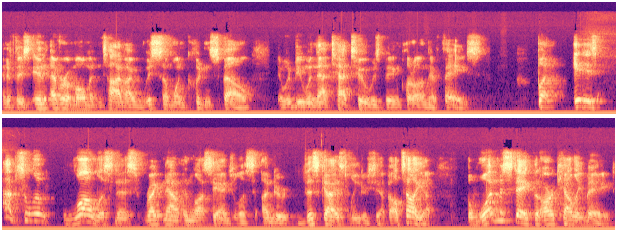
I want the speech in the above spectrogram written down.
And if there's ever a moment in time I wish someone couldn't spell, it would be when that tattoo was being put on their face. But it is absolute lawlessness right now in Los Angeles under this guy's leadership. I'll tell you, the one mistake that R. Kelly made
